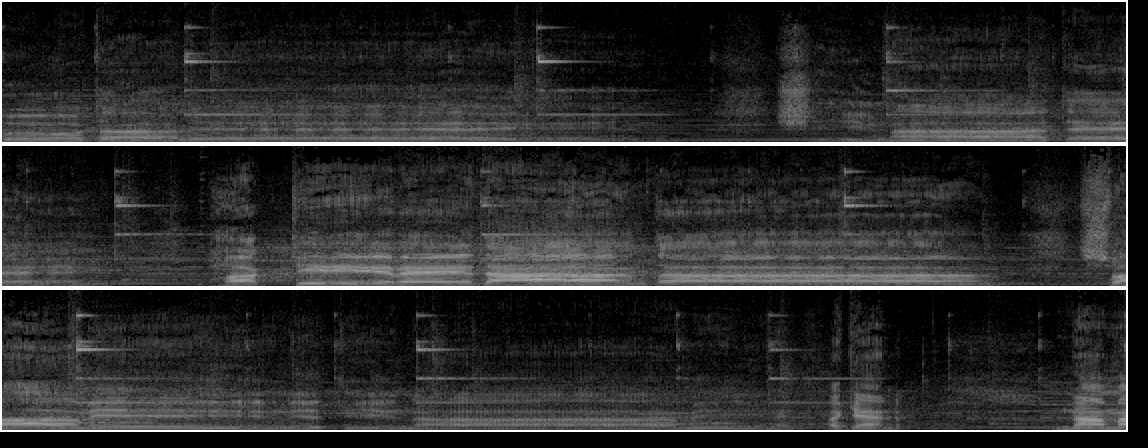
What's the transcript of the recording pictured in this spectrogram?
Bhutale Bhakti Vedanta Swami Niti Namine. Again. Namah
